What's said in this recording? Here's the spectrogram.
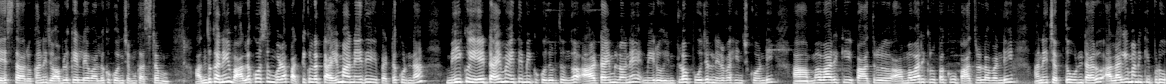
చేస్తారు కానీ జాబ్లకు వెళ్ళే వాళ్ళకు కొంచెం కష్టము. అందుకని వాళ్ళ కోసం కూడా పర్టికులర్ టైం అనేది పెట్టకుండా మీకు ఏ టైం అయితే మీకు కుదురుతుందో ఆ టైంలోనే మీరు ఇంట్లో పూజలు నిర్వహించుకోండి. ఆ అమ్మవారికి పాత్ర ఆ అమ్మవారి కృపకు పాత్రలు అవ్వండి అని చెప్తూ ఉంటారు. అలాగే మనకి ఇప్పుడు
